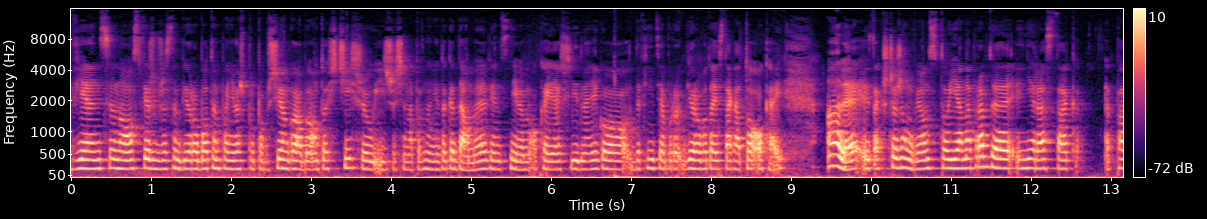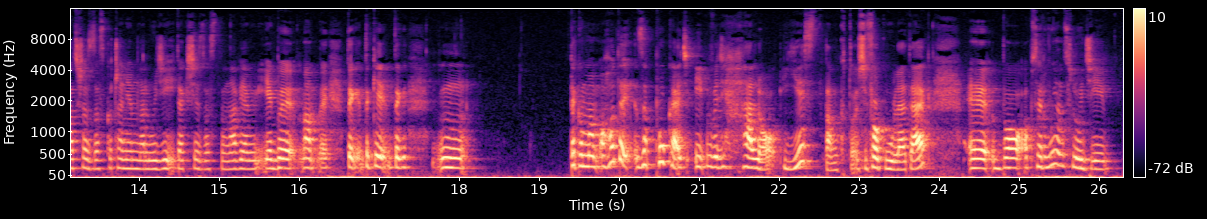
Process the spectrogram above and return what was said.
Więc no, stwierdził, że jestem biorobotem, ponieważ poprosiłam go, aby on to ściszył i że się na pewno nie dogadamy, więc nie wiem, ok, jeśli dla niego definicja biorobota jest taka, to ok. Ale tak szczerze mówiąc, to ja naprawdę nieraz tak patrzę z zaskoczeniem na ludzi i tak się zastanawiam, jakby mam takie, takie, mm, taką mam ochotę zapukać i powiedzieć: Halo, jest tam ktoś w ogóle, tak? E, bo obserwując ludzi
